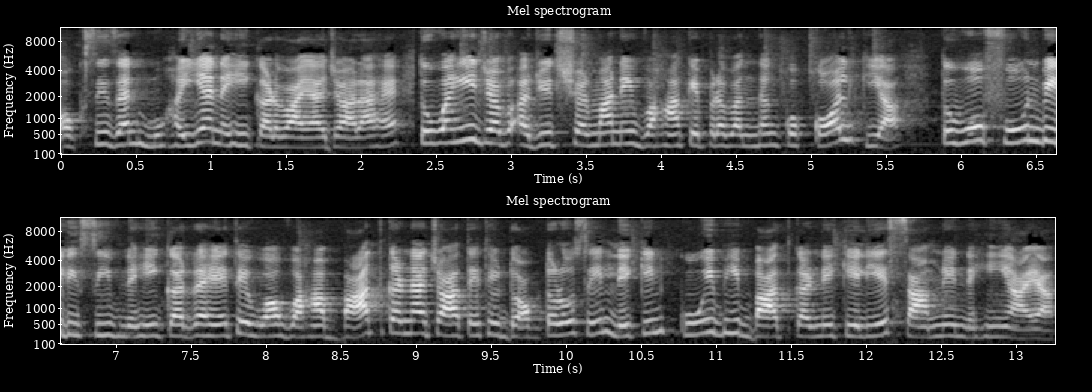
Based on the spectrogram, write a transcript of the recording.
ऑक्सीजन मुहैया नहीं करवाया जा रहा है। तो वहीं जब अजीत शर्मा ने वहाँ के प्रबंधन को कॉल किया तो वो फ़ोन भी रिसीव नहीं कर रहे थे, वह वहाँ बात करना चाहते थे डॉक्टरों से, लेकिन कोई भी बात करने के लिए सामने नहीं आया।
